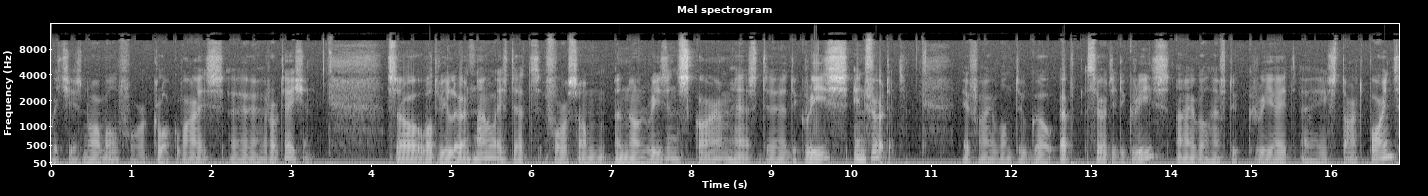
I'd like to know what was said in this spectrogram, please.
which is normal for clockwise uh, rotation. So what we learned now is that for some unknown reason SCARM has the degrees inverted. If I want to go up 30 degrees I will have to create a start point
